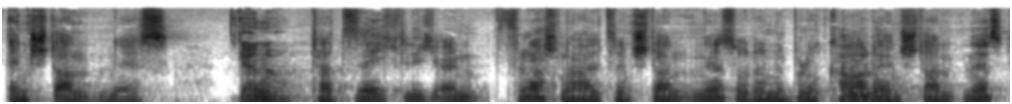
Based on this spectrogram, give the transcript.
entstanden ist. Genau. Und tatsächlich ein Flaschenhals entstanden ist oder eine Blockade Genau. entstanden ist,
